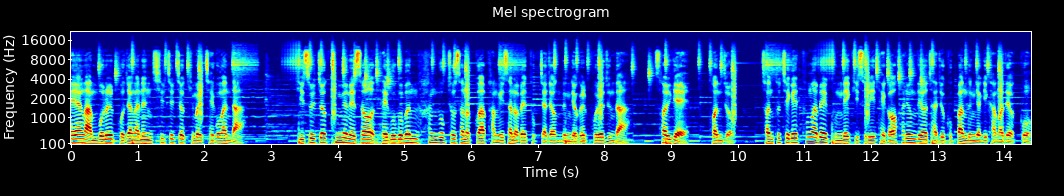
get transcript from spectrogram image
해양 안보를 보장하는 실질적 힘을 제공한다. 기술적 측면에서 대구급은 한국 조선업과 방위산업의 독자적 능력을 보여준다. 설계, 건조, 전투체계 통합의 국내 기술이 대거 활용되어 자주 국방 능력이 강화되었고,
